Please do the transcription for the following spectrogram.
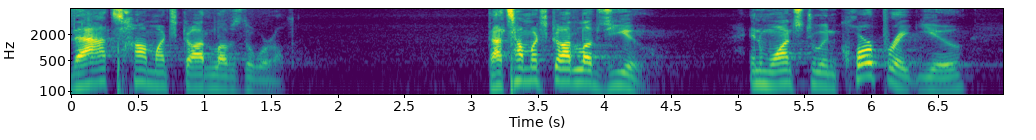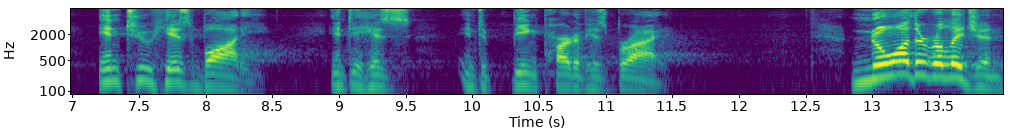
That's how much God loves the world. That's how much God loves you and wants to incorporate you into his body, into, his, into being part of his bride. No other religion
